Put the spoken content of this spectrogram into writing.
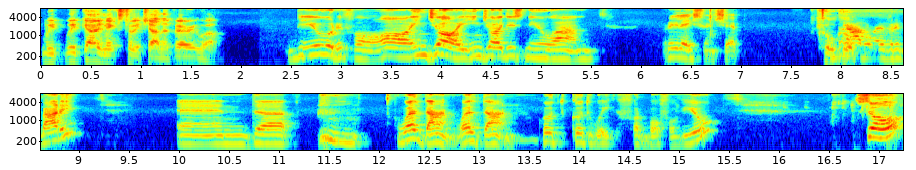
we we go next to each other very well. Beautiful. Oh, enjoy enjoy this new um, relationship. Cool, cool. Bravo, everybody. And uh, well done, well done. Good, good week for both of you. So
